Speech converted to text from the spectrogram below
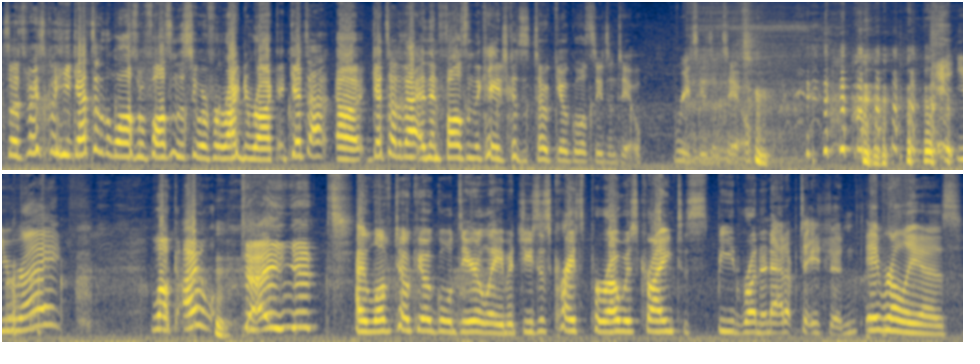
So it's basically he gets out of the walls but falls in the sewer for Ragnarok. It gets out uh gets out of that and then falls in the cage because it's Tokyo Ghoul season two, re season two. You right? Look, I Dang it! I love Tokyo Ghoul dearly, but Jesus Christ, Pierrot is trying to speed run an adaptation. It really is.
